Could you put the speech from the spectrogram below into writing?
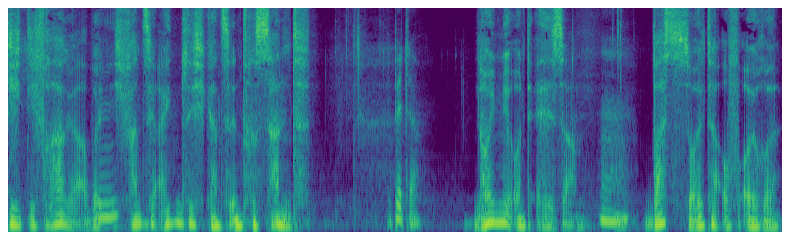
Die, die Frage, aber Mhm. ich fand sie eigentlich ganz interessant. Bitte. Neumi und Elsa, Mhm. was sollte auf eure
